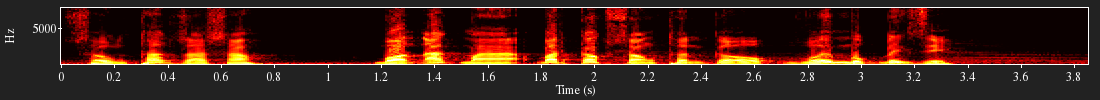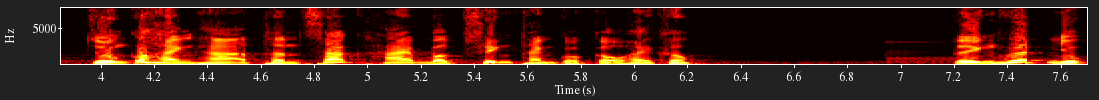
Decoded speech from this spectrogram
sống thắc ra sao. Bọn ác ma bắt cóc song thân cậu với mục đích gì? Chúng có hành hạ thân xác hai bậc sinh thành của cậu hay không? Tình huyết nhục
